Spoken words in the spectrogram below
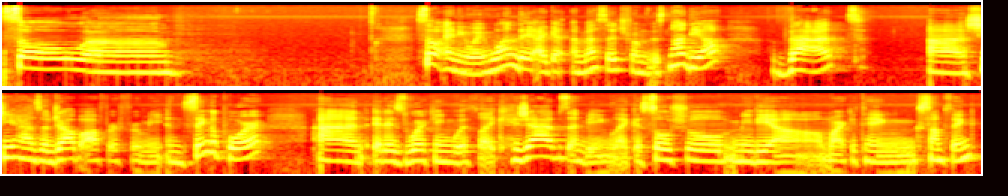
So, um, so anyway, one day I get a message from this Nadia that uh, she has a job offer for me in Singapore and it is working with like hijabs and being like a social media marketing something.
